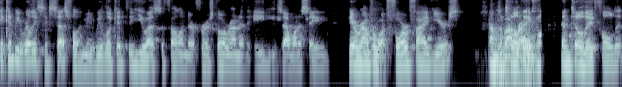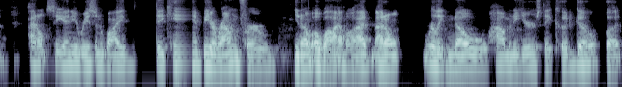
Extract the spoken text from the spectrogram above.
it can be really successful. I mean, we look at the USFL in their first go around in the 80s. I want to say they were around for what, four or five years? Sounds about until right. they until they folded. I don't see any reason why they can't be around for you know a while. I I don't really know how many years they could go, but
